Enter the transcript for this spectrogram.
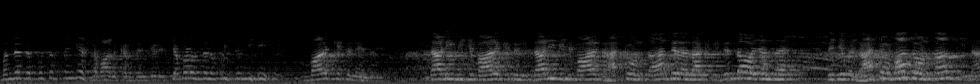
بندے دے پتر چنگے سوال کرتے ہیں، جڑے چبڑ ہوندے نے پوچھتے نہیں، وال کتنے نے داڑھی وچ وال کتنے داڑھی وچ وال گھٹ ہون تاں تیرا لاکھ زندہ ہو جاندا ہے۔ تے جے گھٹ ہون ود ہون تاں کی نہ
